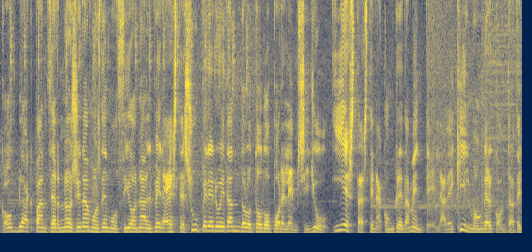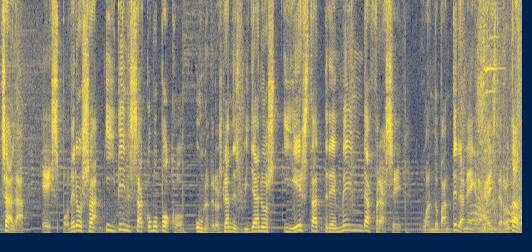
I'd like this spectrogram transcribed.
Con Black Panther nos llenamos de emoción al ver a este superhéroe dándolo todo por el MCU, y esta escena concretamente, la de Killmonger contra T'Challa, es poderosa y tensa como poco, uno de los grandes villanos y esta tremenda frase, cuando Pantera Negra es derrotado.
